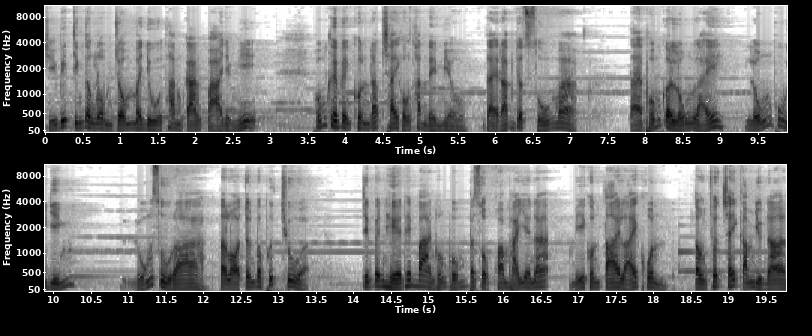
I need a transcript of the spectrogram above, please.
ชีวิตจึงต้องล่มจมมาอยู่ท่ามกลางป่าอย่างนี้ ผมเคยเป็นคนรับใช้ของท่านในเมียว ได้รับยศสูงมาก แต่ผมก็หลงไหล หลงผู้หญิง หลงสุรา ตลอดจนประพฤติชั่ว จึงเป็นเหตุให้บ้านของผมประสบความหายนะ มีคนตายหลายคน ต้องชดใช้กรรมอยู่นาน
